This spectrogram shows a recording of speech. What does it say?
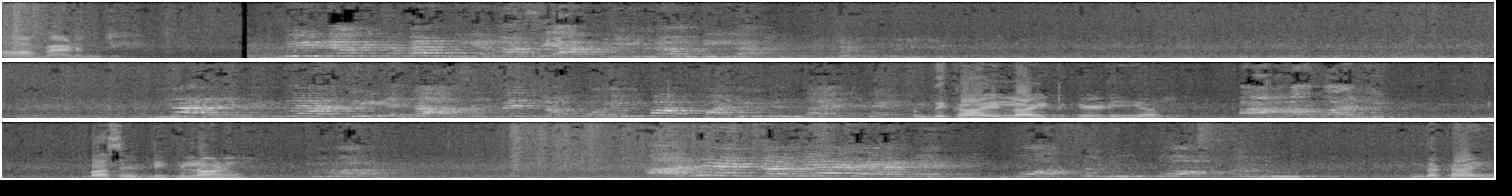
ਆ ਮੈਡਮ ਜੀ। ਵੀਡੀਓ ਕਿੱਥੇ ਬਣਦੀ ਹੈ ਮਾਸੀ ਆਪਣੀ ਬਣਾਉਂਦੀ ਆ। ਨਾਲੇ ਵੀ ਭਾਜੀ ਇਹ 10 ਰੁਪਏ ਦਾ ਕੋਈ ਪਾਪਾ ਨਹੀਂ ਦਿੰਦਾ ਇੱਥੇ। ਦਿਖਾਈ ਲਾਈਟ ਕਿਹੜੀ ਆ? ਆਹਾ ਵਾਲੀ। ਬਸ ਐਡੀ ਕਿ ਲਾਉਣੀ ਹਾਂ ਆ ਦੇ ਗਲੇ ਆਏ ਨੇ ਬਹੁਤ ਨੂੰ ਬਹੁਤ ਨੂੰ ਦਿਖਾਈ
